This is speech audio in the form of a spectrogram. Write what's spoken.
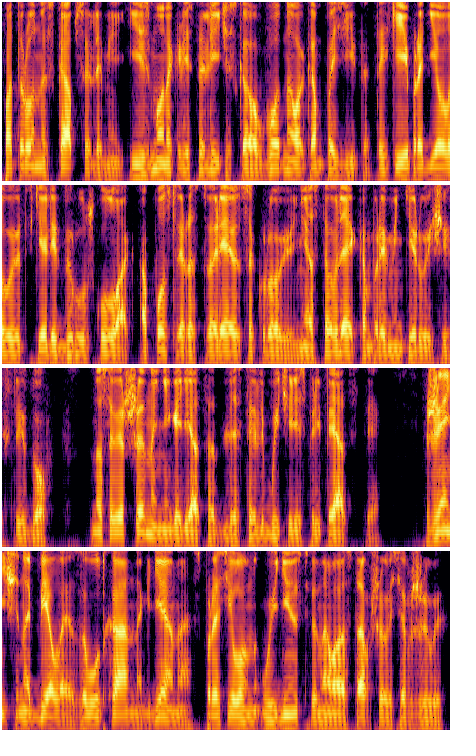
Патроны с капсулями из монокристаллического водного композита. Такие проделывают в теле дыру с кулак, а после растворяются кровью, не оставляя компрометирующих следов, но совершенно не годятся для стрельбы через препятствия. «Женщина белая, зовут Ханна, где она?» – спросил он у единственного оставшегося в живых.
